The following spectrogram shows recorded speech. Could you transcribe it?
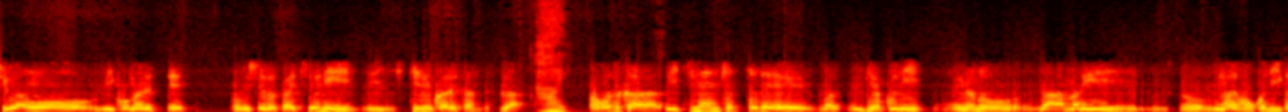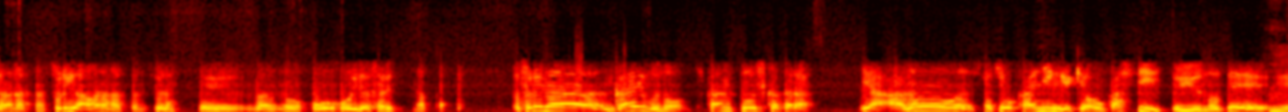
手腕を見込まれて後田会長に引き抜かれたんですが、はい、まあ、わずか1年ちょっとで、まあ、逆にあの、まあ、あまりそのうまい方向に行かなかった。それが合わなかったんですよね、えーまあ、放り出されてしまった。それが外部の機関投資家からいや、あの社長解任劇はおかしいというので、うん、え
